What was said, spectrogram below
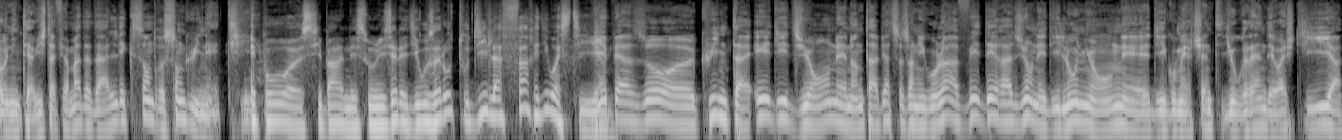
Un'intervista firmata da Alexandre Sanguinetti. E poi si parla di Sunisiale di Usalotto di Lafar e di Guastiglia. E per la quinta edizione non a Piazza San Nicola a federazione di l'Unione di commercianti di Ugrande e Guastiglia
